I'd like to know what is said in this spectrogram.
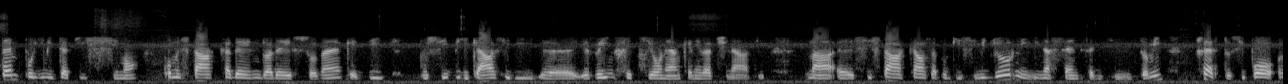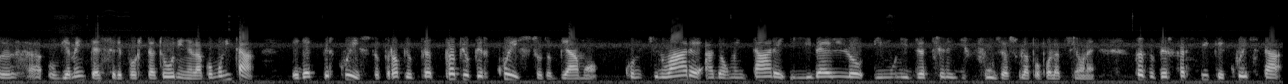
tempo limitatissimo, come sta accadendo adesso, eh, che di possibili casi di eh, reinfezione anche nei vaccinati. Ma eh, si sta a casa pochissimi giorni in assenza di sintomi. Certo, si può eh, ovviamente essere portatori nella comunità, ed è per questo, proprio, proprio per questo dobbiamo continuare ad aumentare il livello di immunizzazione diffusa sulla popolazione, proprio per far sì che questa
